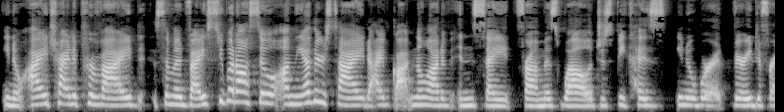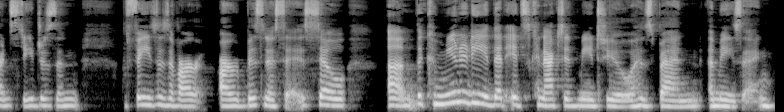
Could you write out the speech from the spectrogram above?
you know, I try to provide some advice to, but also on the other side, I've gotten a lot of insight from as well, just because, you know, we're at very different stages and phases of our our businesses. So um, the community that it's connected me to has been amazing.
